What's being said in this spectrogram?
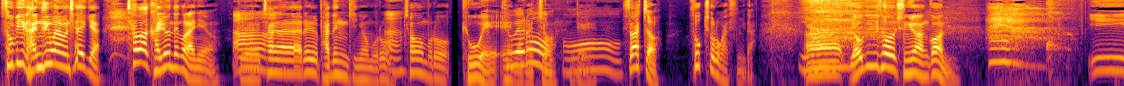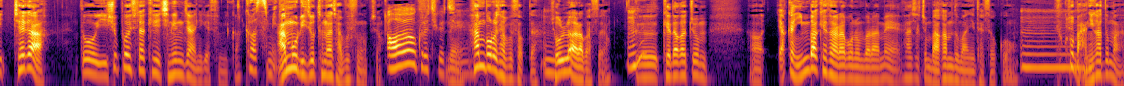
소비 간증만 하면 차 얘기야. 차와 관련된 건 아니에요. 아. 그 차를 받은 기념으로 아. 처음으로 교회에 교회로. 나갔죠. 네. 어. 쐈죠. 속초로 갔습니다. 이야, 아, 여기서 중요한 건, 이, 제가 또 이 슈퍼스타 K 진행자 아니겠습니까? 그렇습니다. 아무 리조트나 잡을 수는 없죠. 어, 그렇지, 그렇지. 네. 함부로 잡을 수 없다. 음. 졸라 알아봤어요. 음. 그, 게다가 좀, 어, 약간 임박해서 알아보는 바람에 사실 좀 마감도 많이 됐었고, 음. 속초 많이 가더만.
